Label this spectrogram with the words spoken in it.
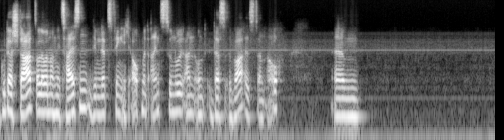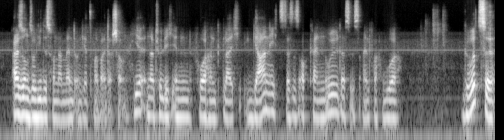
Guter Start soll aber noch nichts heißen, demnächst fing ich auch mit 1 zu 0 an, und das war es dann auch. Ähm, also ein solides Fundament, und jetzt mal weiterschauen. Hier natürlich in Vorhand gleich gar nichts, das ist auch kein Null, das ist einfach nur Grütze.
